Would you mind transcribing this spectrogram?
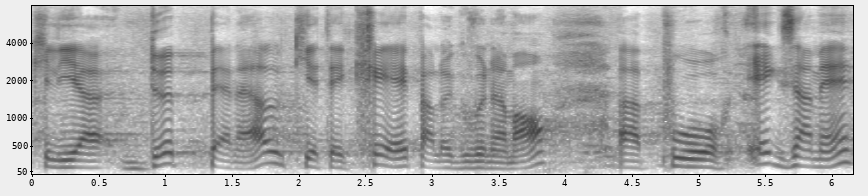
qu'il y a deux panels qui étaient créés par le gouvernement pour examiner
